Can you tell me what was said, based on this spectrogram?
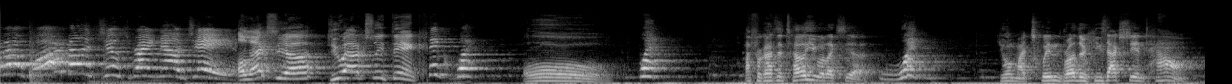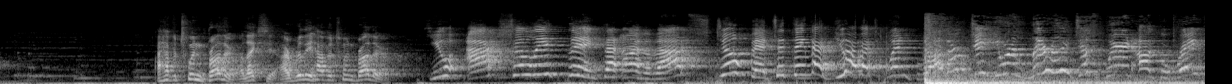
about watermelon juice right now, Jay. Alexia, do you actually think? Think what? Oh, What? I forgot to tell you, Alexia. What? Yo, my twin brother, he's actually in town. I have a twin brother, Alexia. I really have a twin brother. You actually think that I'm that stupid to think that you have a twin brother? Jay, you were literally just wearing a gray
